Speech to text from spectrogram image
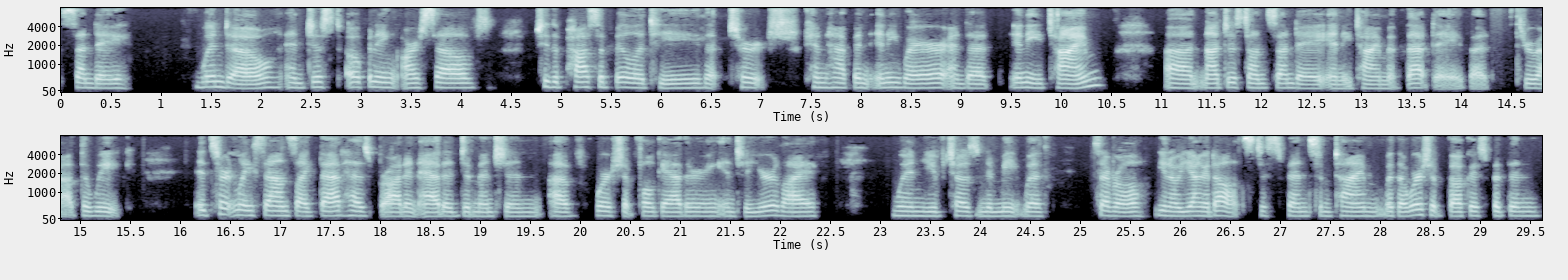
Sunday window, and just opening ourselves to the possibility that church can happen anywhere and at any time, uh, not just on Sunday, any time of that day, but throughout the week. It certainly sounds like that has brought an added dimension of worshipful gathering into your life when you've chosen to meet with several you know young adults to spend some time with a worship focus but then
